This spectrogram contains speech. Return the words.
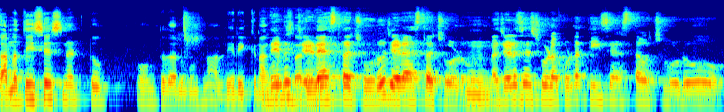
తను తీసేసినట్టు ఉంటుంది అనుకుంటున్నా లిరిక్ నాకు నేను జడేస్తా చూడు జడేస్తా చూడు. నా జడసేసి చూడకుండా తీసేస్తావు చూడు.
